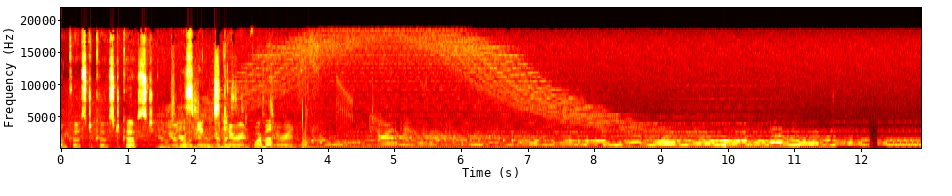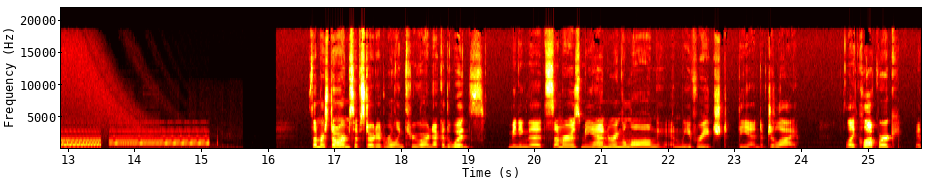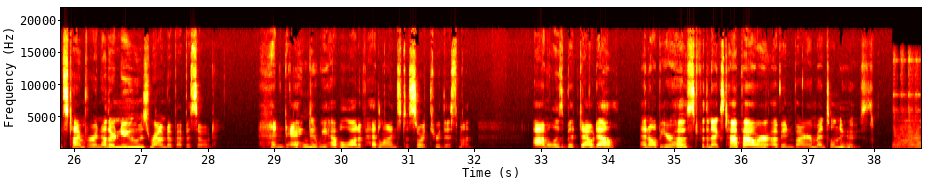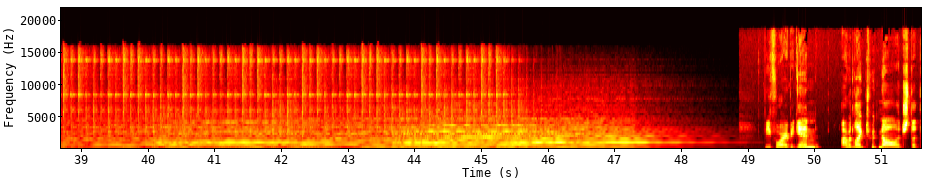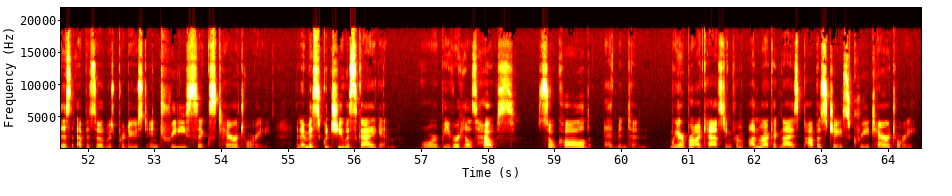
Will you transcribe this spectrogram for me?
From coast to coast to coast, You're you're listening- listening you're to Terra Informa. Terra Informa. Summer storms have started rolling through our neck of the woods, meaning that summer is meandering along and we've reached the end of July. Like clockwork, it's time for another news roundup episode. And dang, did we have a lot of headlines to sort through this month. I'm Elizabeth Dowdell, and I'll be your host for the next half hour of environmental news. Before I begin, I would like to acknowledge that this episode was produced in Treaty 6 territory, in Amisquachiwaskagan, or Beaver Hills House, so called Edmonton. We are broadcasting from unrecognized Papaschase Cree territory.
